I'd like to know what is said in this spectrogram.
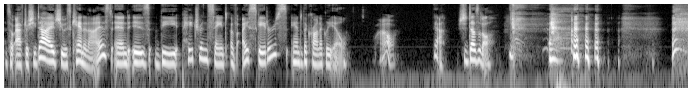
And so after she died, she was canonized and is the patron saint of ice skaters and the chronically ill. Wow. Yeah, she does it all.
